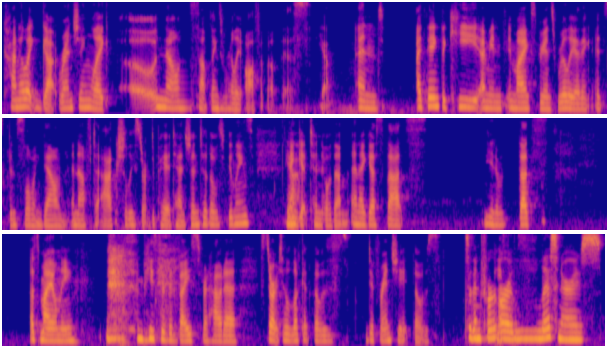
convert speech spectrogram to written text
kind of like gut wrenching like oh no, something's really off about this. Yeah. And I think the key, I mean, in my experience, really, I think it's been slowing down enough to actually start to pay attention to those feelings yeah. and get to know them. And I guess that's, you know, that's that's my only piece of advice for how to start to look at those, differentiate those. So then, for our listeners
